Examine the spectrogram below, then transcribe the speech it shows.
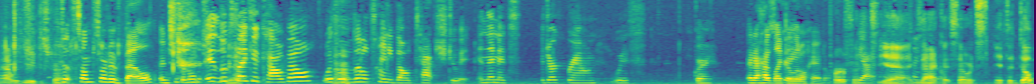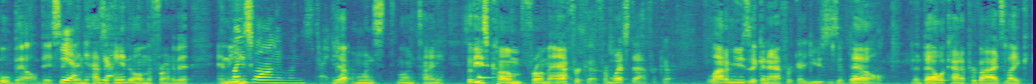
How would you describe Is it? it some sort of bell instrument? It looks Yeah. like a cowbell with Uh-huh. a little tiny bell attached to it, and then it's a dark brown with gray, and it has like Gray. a little handle. Perfect. Yeah, Yeah, tiny exactly. So it's it's a double bell basically, Yeah. and it has Yeah. a handle on the front of it. And these one's long and one's tiny. Yep, one's long, tiny. So these come from Africa, from West Africa. A lot of music in Africa uses a bell. The bell kind of provides like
